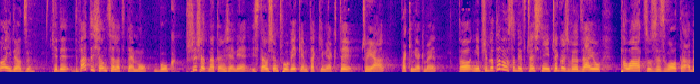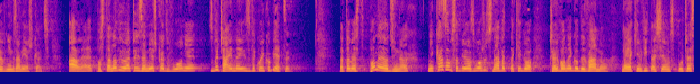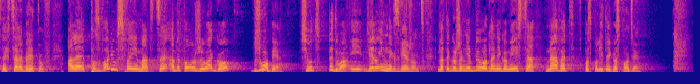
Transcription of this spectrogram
Moi drodzy, kiedy dwa tysiące lat temu Bóg przyszedł na tę ziemię i stał się człowiekiem takim jak ty czy ja, takim jak my, to nie przygotował sobie wcześniej czegoś w rodzaju pałacu ze złota, aby w nim zamieszkać, ale postanowił raczej zamieszkać w łonie zwyczajnej, zwykłej kobiety. Natomiast po narodzinach nie kazał sobie rozłożyć nawet takiego czerwonego dywanu, na jakim wita się współczesnych celebrytów, ale pozwolił swojej matce, aby położyła go w żłobie wśród bydła i wielu innych zwierząt, dlatego że nie było dla niego miejsca nawet w pospolitej gospodzie.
